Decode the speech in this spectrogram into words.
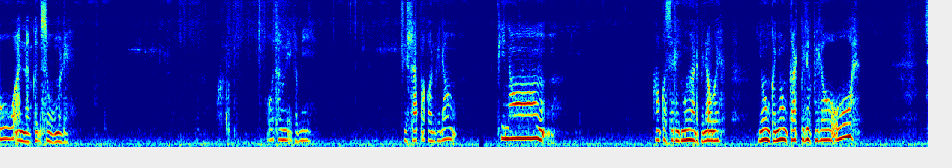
โอ้อันนั้นขึ้นสูงเลยโอ้ทางนี้ก็มีสิซับเอาก่อนพี่น้อง พี่น้องเฮาก็เสด็จเมื่อเลยพี่น้องเว้ยยุ่งก็ยุ่งกัดไปเลือกไปโลโอ้ยเส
